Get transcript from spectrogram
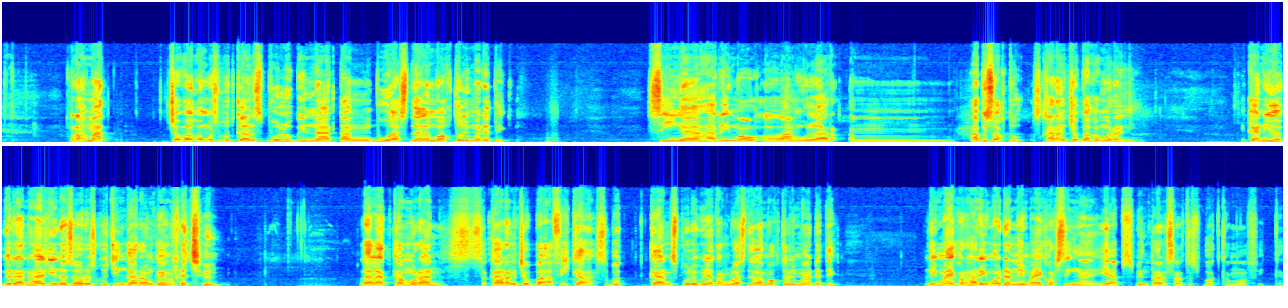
Rahmat, coba kamu sebutkan 10 binatang buas dalam waktu 5 detik. Singa, harimau, elang, ular, em, habis waktu. Sekarang coba kamu Rani. Ikan hiu, piranha, dinosaurus, kucing garong, keong racun. Lelet kamu Ran. Sekarang coba Afika, sebutkan 10 binatang luas dalam waktu 5 detik. 5 ekor harimau dan 5 ekor singa. Yap, pintar. 100 buat kamu Afika.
